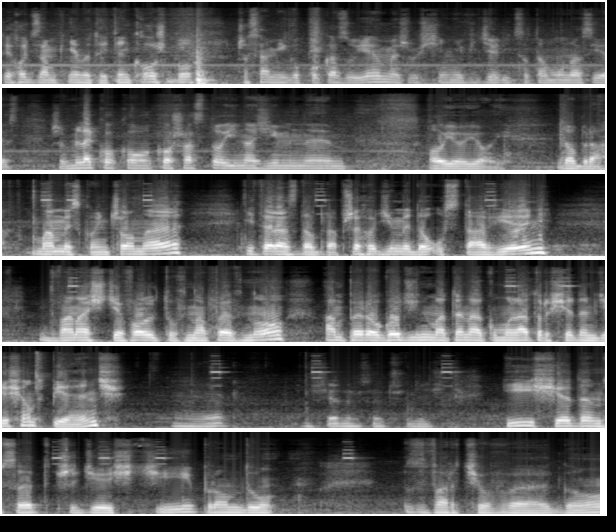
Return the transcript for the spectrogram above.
ty choć zamkniemy tutaj ten kosz, bo czasami go pokazujemy, żebyście nie widzieli co tam u nas jest, że mleko koło kosza stoi na zimnym, oj oj oj. Dobra, mamy skończone i teraz dobra, przechodzimy do ustawień. 12 V na pewno, amperogodzin ma ten akumulator 75 Tak. 730. i 730 prądu zwarciowego,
